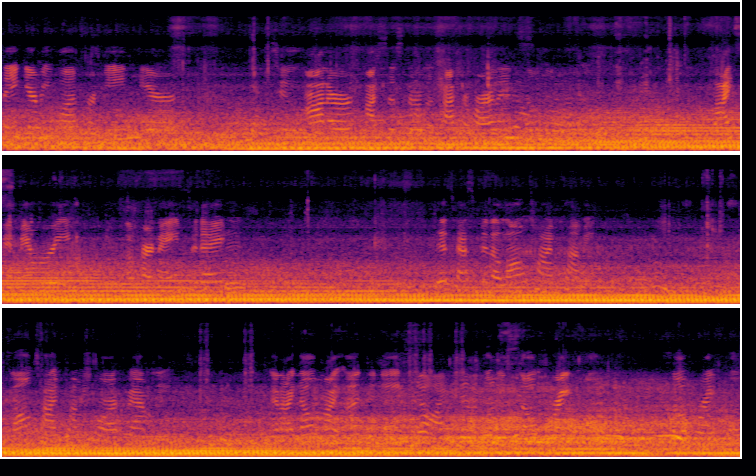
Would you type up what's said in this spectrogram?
thank everyone for being here to honor my sister Latasha Harlins' life and memory of her name today. This has been a long time coming. Long time coming for our family. And I know my aunt Denise will be so grateful, so grateful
